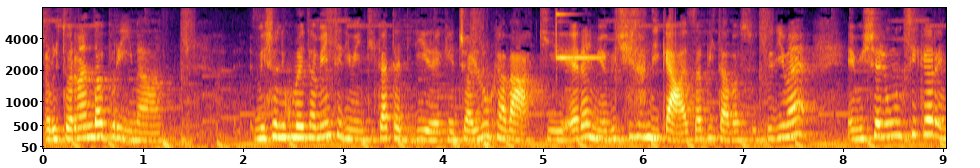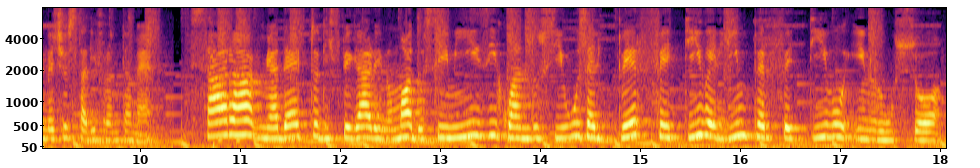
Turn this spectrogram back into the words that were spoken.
ritornando a prima, mi sono completamente dimenticata di dire che Gianluca Vacchi era il mio vicino di casa, abitava sotto di me e Michelle Hunziker invece sta di fronte a me. Sara mi ha detto di spiegare in un modo semi-easy quando si usa il perfettivo e l'imperfettivo in russo.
